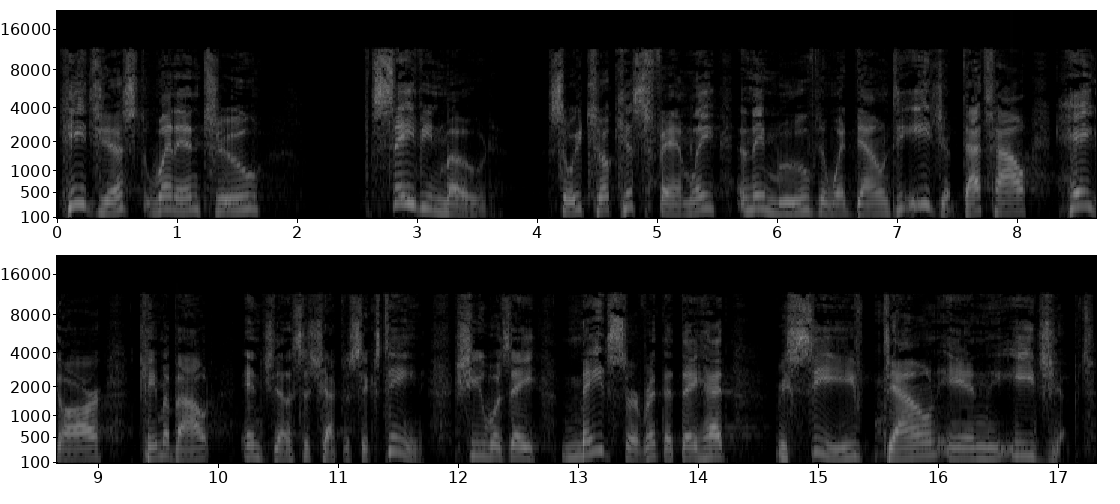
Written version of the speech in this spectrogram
He just went into saving mode. So he took his family and they moved and went down to Egypt. That's how Hagar came about in Genesis chapter 16. She was a maidservant that they had received down in Egypt.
